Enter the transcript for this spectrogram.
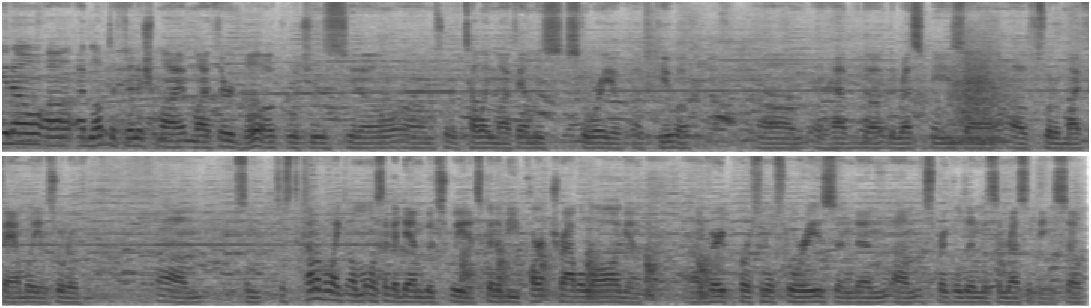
you know, uh, I'd love to finish my, my third book, which is you know um, sort of telling my family's story of, of Cuba, um, and have the, the recipes uh, of sort of my family and sort of um, some just kind of like almost like a damn good sweet. It's going to be part travel log and uh, very personal stories, and then um, sprinkled in with some recipes. So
